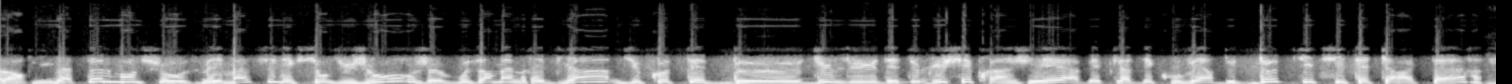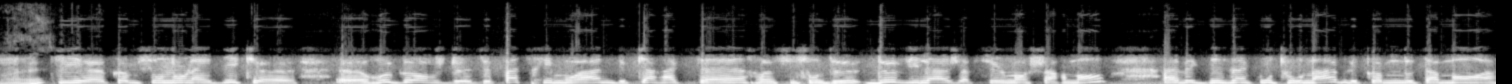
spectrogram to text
Alors, il y a tellement de choses, mais ma sélection du jour, je vous emmènerai bien du côté de, du Lude et de Luché-Pringé avec la découverte de deux petites cités de caractère Ouais. qui, euh, comme son nom l'indique, euh, euh, regorgent de, de patrimoine, de caractère. Ce sont deux, deux villages absolument charmants avec des incontournables comme notamment à-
